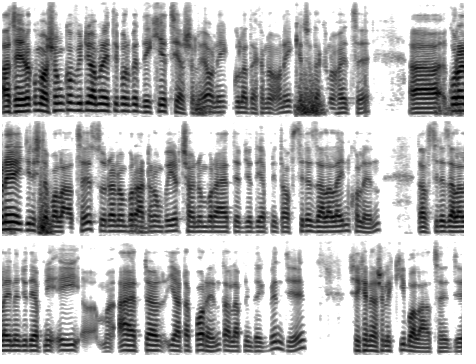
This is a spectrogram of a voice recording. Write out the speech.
আচ্ছা, এরকম অসংখ্য ভিডিও আমরা ইতিপূর্বে দেখিয়েছি আসলে। অনেকগুলা দেখানো অনেক কিছু দেখানো হয়েছে। কোরআনে এই জিনিসটা বলা আছে। সূরা নম্বর ৯৮ এর ছয় নম্বর আয়াতের যদি আপনি তাফসিরে জালালাইন খোলেন, তাফসিরে জালালাইনে যদি আপনি এই আয়াতটার ইয়াটা পড়েন তাহলে আপনি দেখবেন যে সেখানে আসলে কি বলা আছে যে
